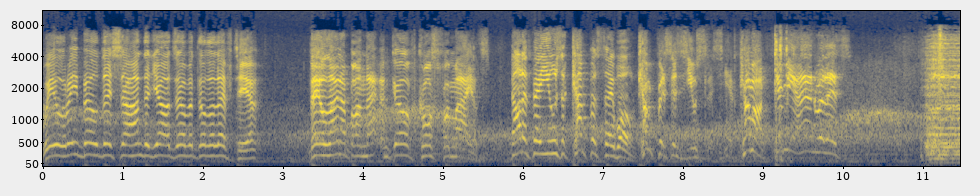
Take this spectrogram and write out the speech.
We'll rebuild this a hundred yards over to the left here. They'll line up on that and go, of course, for miles. Not if they use a compass, they won't. Compass is useless here. Come on, give me a hand with this.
